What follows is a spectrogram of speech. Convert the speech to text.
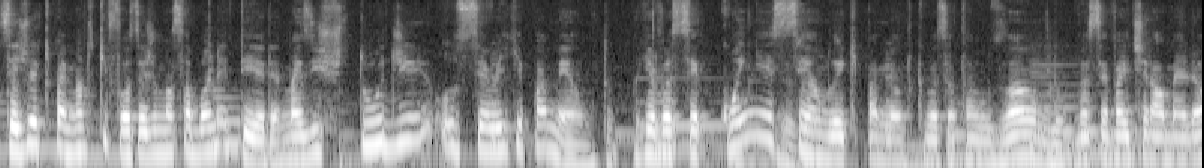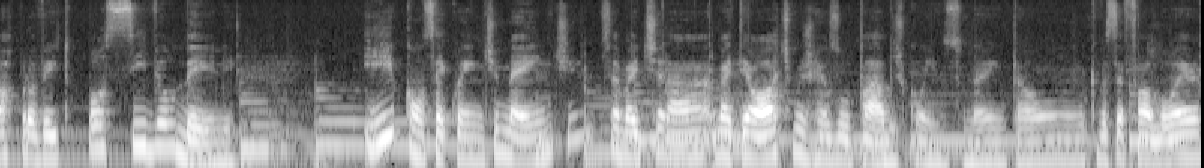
Seja o equipamento que for, seja uma saboneteira, mas estude o seu equipamento. Porque você conhecendo o equipamento que você está usando, você vai tirar o melhor proveito possível dele. E, consequentemente, você vai tirar, vai ter ótimos resultados com isso, né? Então, o que você falou é,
